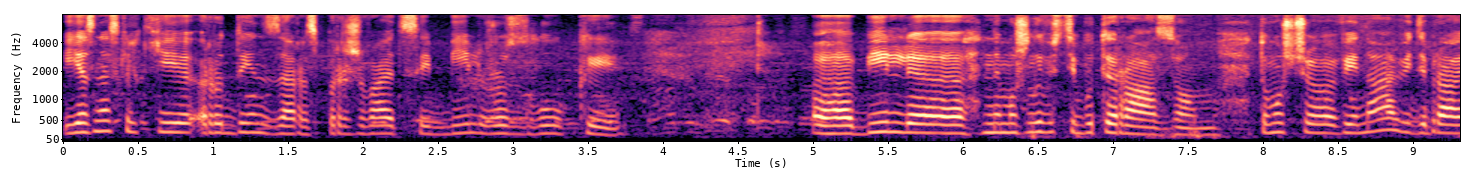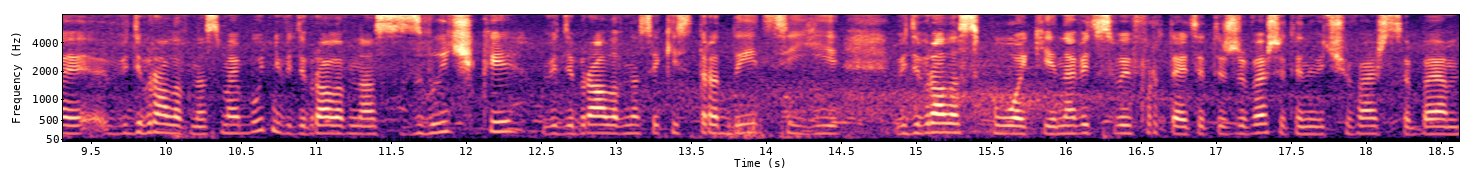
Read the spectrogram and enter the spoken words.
І я знаю, скільки родин зараз переживають цей біль розлуки, біль е, неможливості бути разом. Тому що війна відібрала, відібрала в нас майбутнє, відібрала в нас звички, відібрала в нас якісь традиції, відібрала спокій. Навіть в своїй фортеці ти живеш і ти не відчуваєш себе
